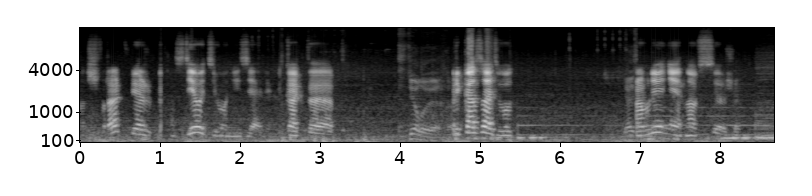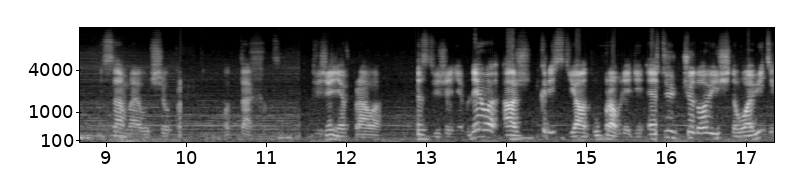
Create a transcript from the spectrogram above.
наш враг первый. Сделать его нельзя. Как-то приказать вот управление, но все же не самое лучшее управление. Вот так вот. Движение вправо с движения влево, аж крестьян управление. Это чудовищно, ловите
